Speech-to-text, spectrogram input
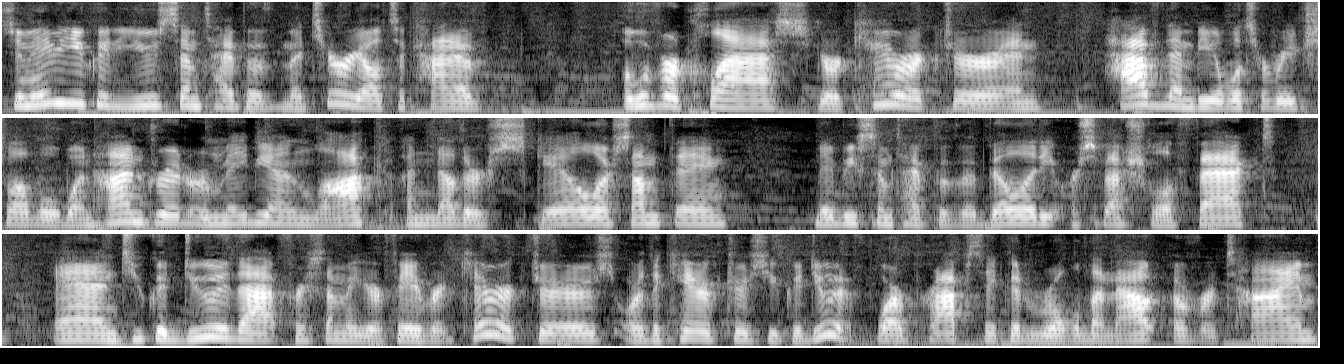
So maybe you could use some type of material to kind of overclass your character and have them be able to reach level 100 or maybe unlock another skill or something, maybe some type of ability or special effect. And you could do that for some of your favorite characters or the characters you could do it for. Perhaps they could roll them out over time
